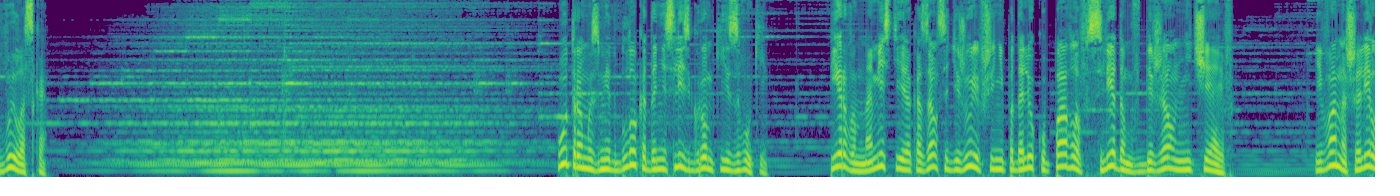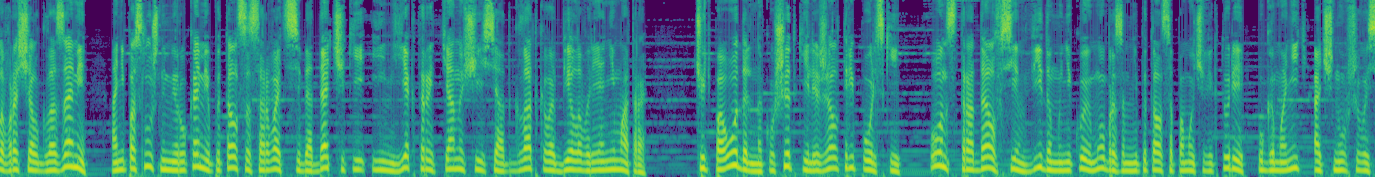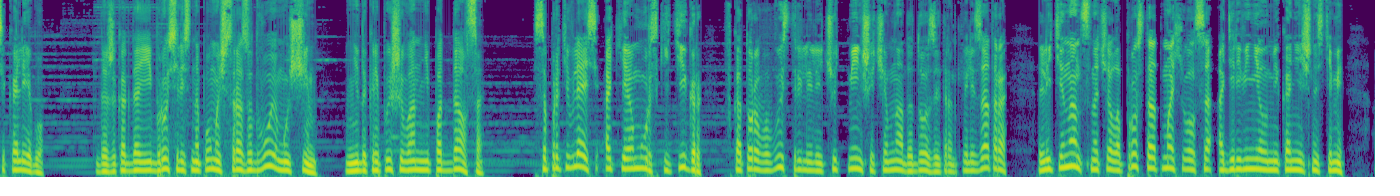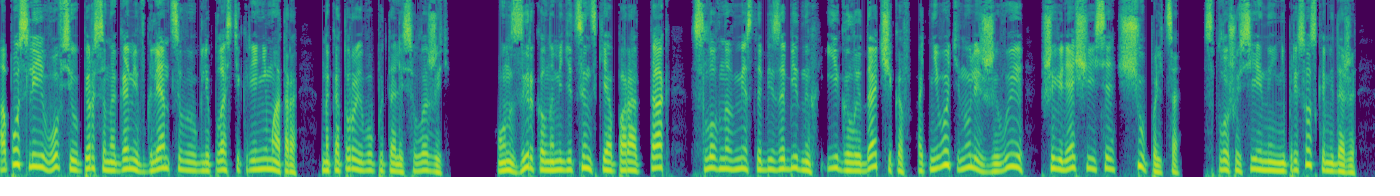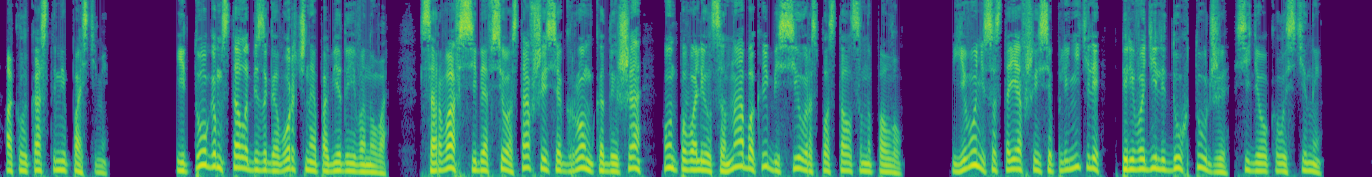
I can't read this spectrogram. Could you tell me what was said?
вылазка. Утром из медблока донеслись громкие звуки. Первым на месте оказался дежуривший неподалеку Павлов, следом вбежал Нечаев. Иван ошалело вращал глазами, а непослушными руками пытался сорвать с себя датчики и инъекторы, тянущиеся от гладкого белого реаниматора. Чуть поодаль на кушетке лежал Трипольский — он страдал всем видом и никоим образом не пытался помочь Виктории угомонить очнувшегося коллегу. Даже когда ей бросились на помощь сразу двое мужчин, недокрепыш Иван не поддался. Сопротивляясь, океамурский тигр, в которого выстрелили чуть меньше, чем надо дозы транквилизатора, лейтенант сначала просто отмахивался одеревенелыми конечностями, а после и вовсе уперся ногами в глянцевый углепластик реаниматора, на который его пытались уложить. Он зыркал на медицинский аппарат так, словно вместо безобидных игл и датчиков от него тянулись живые, шевелящиеся щупальца, сплошь усеянные не присосками даже, а клыкастыми пастями. Итогом стала безоговорочная победа Иванова. Сорвав с себя все оставшееся, громко дыша, он повалился на бок и без сил распластался на полу. Его несостоявшиеся пленители переводили дух тут же, сидя около стены.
